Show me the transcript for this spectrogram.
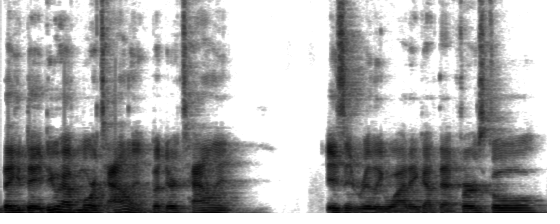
they they do have more talent, but their talent isn't really why they got that first goal.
